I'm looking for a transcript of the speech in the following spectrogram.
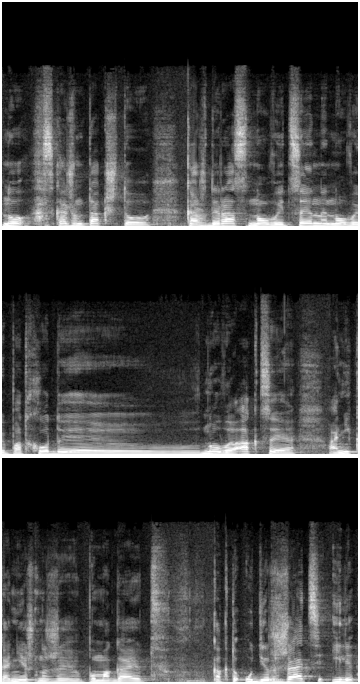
но скажем так, что каждый раз новые цены, новые подходы, новые акции, они, конечно же, помогают как-то удержать или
